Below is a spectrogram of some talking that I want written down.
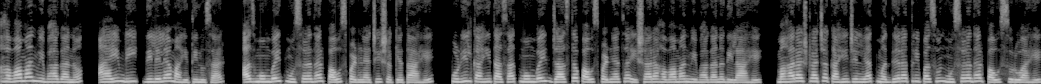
हवामान विभागानं आयएमडी दिलेल्या माहितीनुसार आज मुंबईत मुसळधार पाऊस पडण्याची शक्यता आहे. पुढील काही तासात मुंबईत जास्त पाऊस पडण्याचा इशारा हवामान विभागानं दिला आहे. महाराष्ट्राच्या काही जिल्ह्यात मध्यरात्रीपासून मुसळधार पाऊस सुरू आहे.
